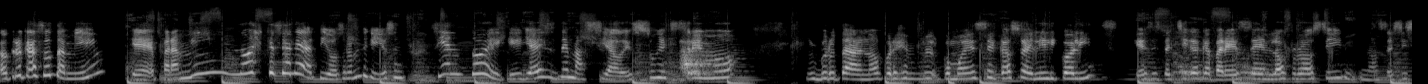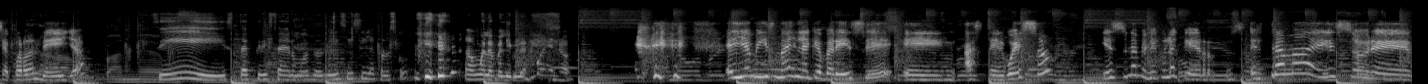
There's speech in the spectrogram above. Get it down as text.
otro caso también que para mí no es que sea negativo, solamente que yo siento que ya es demasiado, es un extremo brutal, ¿no? Por ejemplo, como es el caso de Lily Collins, que es esta chica que aparece en Love Rosie, no sé si se acuerdan de ella. Sí, esta actriz tan hermosa. Sí, sí, sí, la conozco. Amo la película. Bueno, ella misma es la que aparece en Hasta el Hueso, y es una película que el trama es sobre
